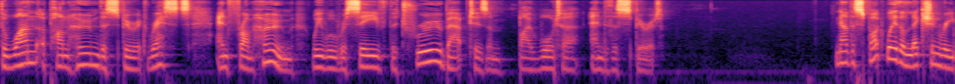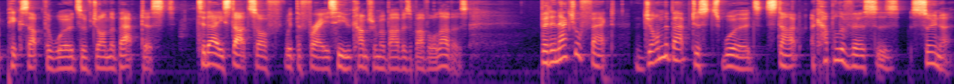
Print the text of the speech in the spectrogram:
the one upon whom the Spirit rests, and from whom we will receive the true baptism by water and the Spirit. Now, the spot where the lectionary picks up the words of John the Baptist today starts off with the phrase, He who comes from above is above all others. But in actual fact, John the Baptist's words start a couple of verses sooner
